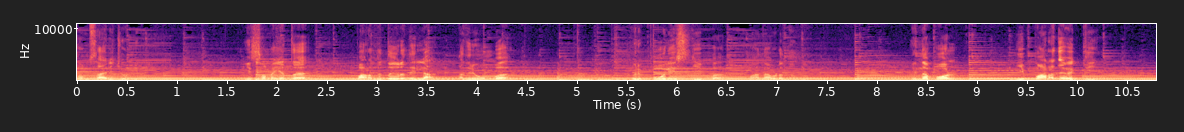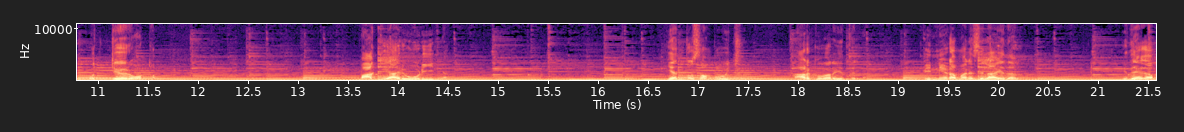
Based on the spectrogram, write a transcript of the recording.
സംസാരിച്ചുകൊണ്ടിരിക്കും ഈ സമയത്ത് പറഞ്ഞു തീർന്നില്ല. അതിനു മുമ്പ് ഒരു പോലീസ് ജീപ്പ് വന്ന് അവിടെ നിന്നു. നിന്നപ്പോൾ ഈ പറഞ്ഞ വ്യക്തി ഒറ്റ ഒരു ഓട്ടം ബാക്കി ആരും ഓടിയില്ല. എന്തു സംഭവിച്ചു? ആർക്കും അറിയത്തില്ല. പിന്നീട് മനസ്സിലായത് ഇദ്ദേഹം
